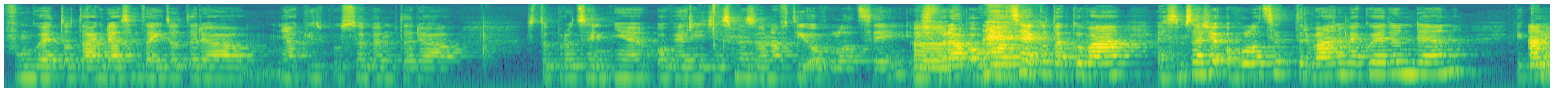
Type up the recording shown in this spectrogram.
Funguje to tak, dá se tady to teda nějakým způsobem teda stoprocentně ověřit, že jsme zóna v té ovulaci. Když uh. ovulace jako taková, já jsem myslela, že ovulace trvá jenom jako jeden den, jako ano.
